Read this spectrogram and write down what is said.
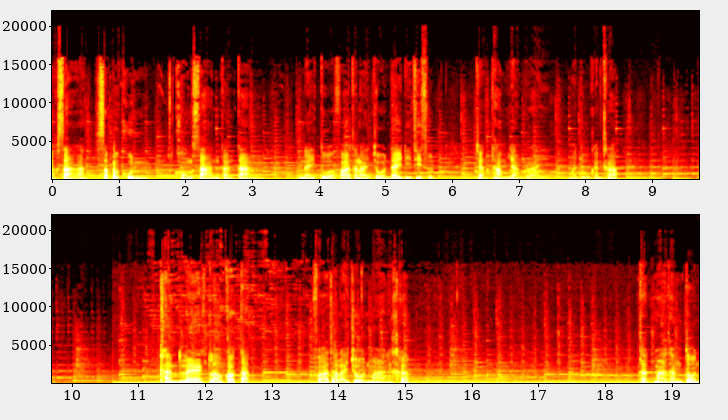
รักษาสรรพคุณของสารต่างๆ ในตัวฟ้าทลายโจรได้ดีที่สุดจะทำอย่างไร มาดูกันครับ ขั้นแรกเราก็ตัดฟ้าทลายโจรมานะครับ ตัดมาทั้งต้น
